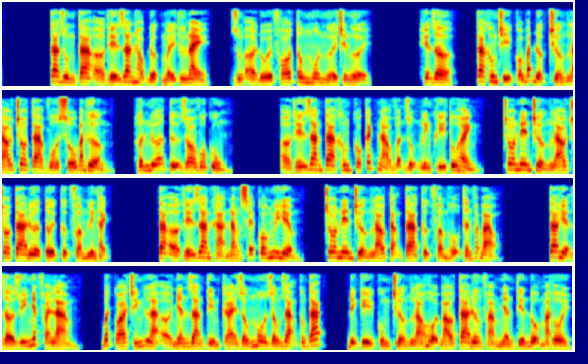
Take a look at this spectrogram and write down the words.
Ta dùng ta ở thế gian học được mấy thứ này, dùng ở đối phó tông môn người trên người. Hiện giờ, ta không chỉ có bắt được trưởng lão cho ta vô số ban thưởng, hơn nữa tự do vô cùng. Ở thế gian ta không có cách nào vận dụng linh khí tu hành, cho nên trưởng lão cho ta đưa tới cực phẩm linh thạch. Ta ở thế gian khả năng sẽ có nguy hiểm, cho nên trưởng lão tặng ta cực phẩm hộ thân pháp bảo. Ta hiện giờ duy nhất phải làm, bất quá chính là ở nhân gian tìm cái giống mô giống dạng công tác, định kỳ cùng trưởng lão hội báo ta đương phạm nhân tiến độ mà thôi.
